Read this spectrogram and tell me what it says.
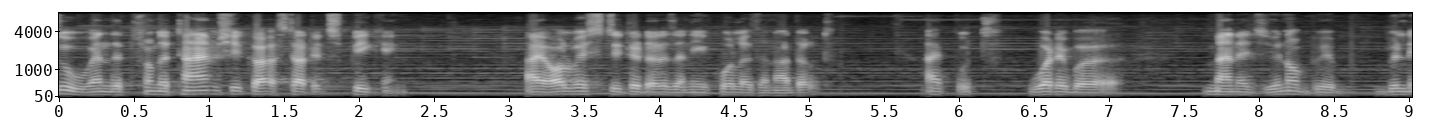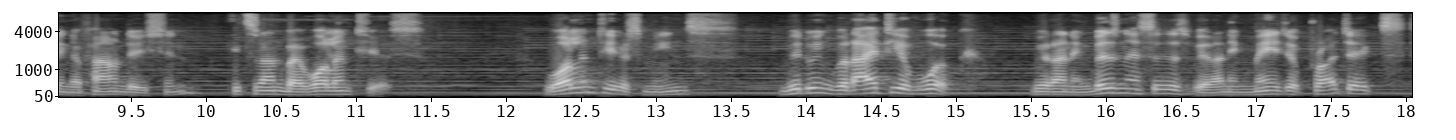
two, when the… from the time she started speaking, I always treated her as an equal, as an adult. I put whatever manage, you know, building a foundation, it's run by volunteers. Volunteers means we're doing variety of work. we're running businesses, we're running major projects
